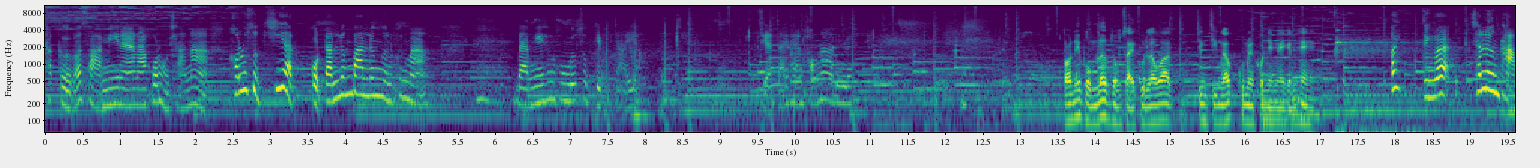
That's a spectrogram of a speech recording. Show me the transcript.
ถ้าเกิดว่าสามีในอนาคตของฉันอะเขารู้สึกเครียดกดดันเรื่องบ้านเรื่องเงินขึ้นมา แบบนี้ฉันคงรู้สึกเจ็บใจอะเสียใจแทนเขาหน้าดูเลย ตอนนี้ผมเริ่มสงสัยคุณแล้วว่าจริง ๆ แล้วคุณเป็นคนยังไงกันแน่ เอ้ย จริงด้วย ฉันลืมถาม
